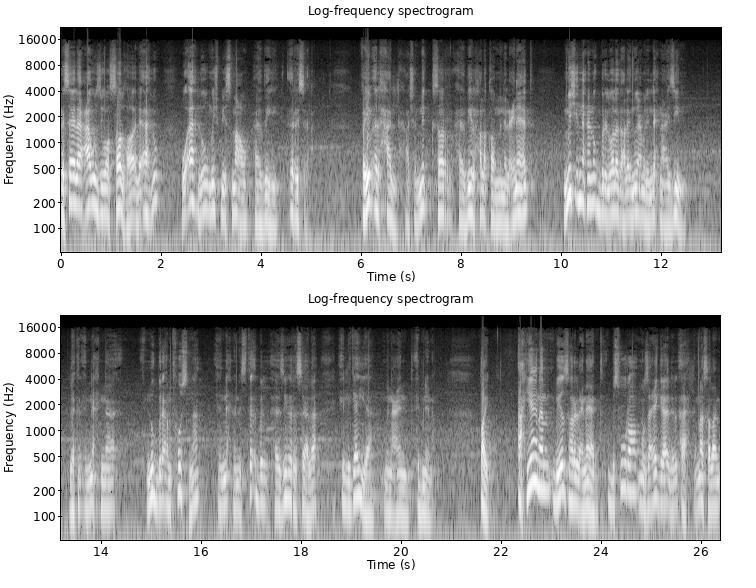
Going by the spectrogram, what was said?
رسالة عاوز يوصلها لأهله وأهله مش بيسمعوا هذه الرسالة. فيبقى الحل عشان نكسر هذه الحلقة من العناد مش إن إحنا نجبر الولد على إنه يعمل اللي إحنا عايزينه لكن إن إحنا نجبر أنفسنا إن إحنا نستقبل هذه الرسالة اللي جاية من عند ابننا. طيب أحيانا بيظهر العناد بصورة مزعجة للأهل مثلا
